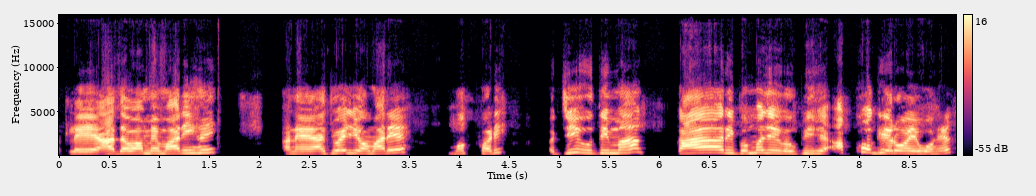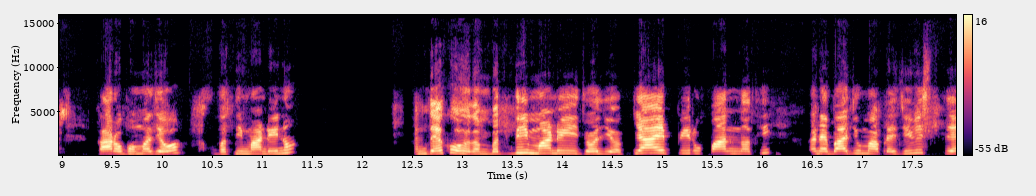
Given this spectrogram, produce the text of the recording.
એટલે આ દવા મેં મારી હઈ. અને આ જોઈ લ્યો અમારે મગફળી. હજી સુધીમાં કારી ભમજ ઊભી છે. આખો ઘેરો એવો છે. કારો ભમજ એવો. બધી માંડવીનો અને દેખો તમે, બધી માંડવી જોઈ ક્યાંય પીરું પાન નથી. અને બાજુમાં આપણે જીવીશ છે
